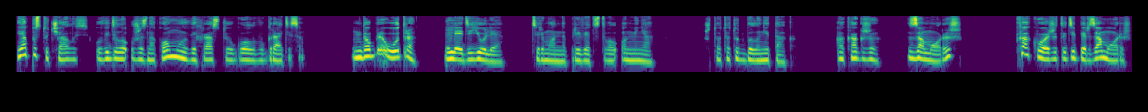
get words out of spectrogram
Я постучалась, увидела уже знакомую вихрастую голову Гратиса. Доброе утро, леди Юлия церемонно приветствовал он меня. Что-то тут было не так. А как же заморыш? Какой же ты теперь заморыш?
